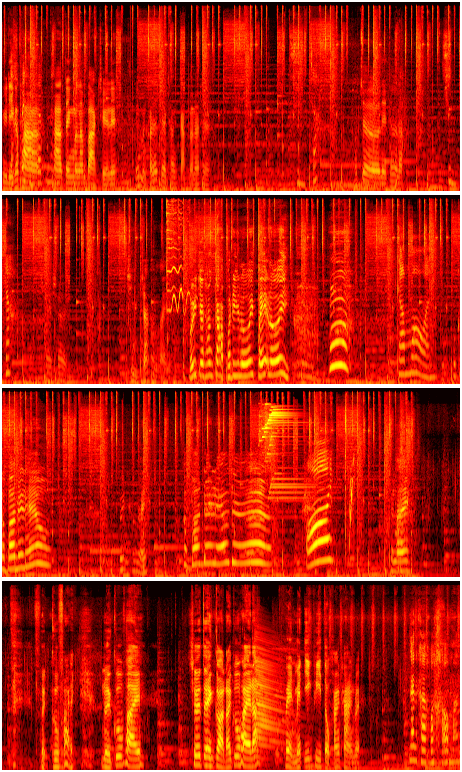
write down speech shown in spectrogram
อยู่ดีก็พาพาตัวเองมาลำบากเฉยเลย เฮ้ยเหมือนเขาจะเจอทางกลับแล้วนะเธอชินจ้ะเขาเจอเนเธอร์ละ ชินจ้ะใช่ใช่ชิงจักอะไร เฮ้ยเจอทางกลับพอดีเลย เป๊ะเลยอ้ากัมมอนเรากลับบ้านได้แล้ว เฮ้ยทางไหนกลับบ้านได้แล้วเจ้าโอ้ยเป็นไรหน่วยกู้ภัย หน่วยกู้ภัย ช่วยตัวเองก่อนนะกู้ภัยนะเขาเห็นเม็ดอีกพีตกข้างทางด้วย นั่นค่ะของเขามั้ง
